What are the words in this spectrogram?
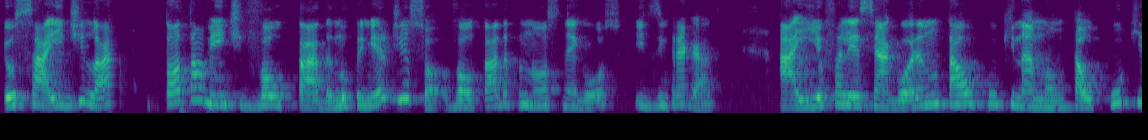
Eu saí de lá totalmente voltada, no primeiro dia só, voltada para o nosso negócio e desempregada. Aí eu falei assim: agora não tá o cookie na mão, tá o cookie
